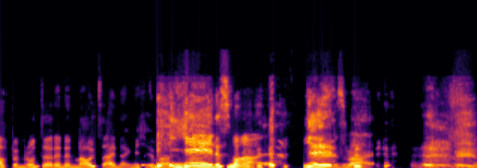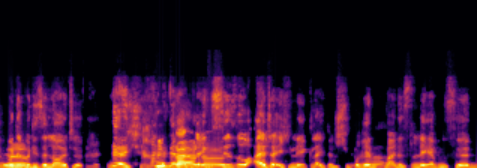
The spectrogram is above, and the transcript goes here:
auch beim Runterrennen mault ein eigentlich immer. Jedes Mal. Jedes Mal. Ja. Und immer diese Leute, ne, ich renne, renne. und denkst dir so, Alter, ich leg gleich den Sprint ja. meines Lebens hin.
